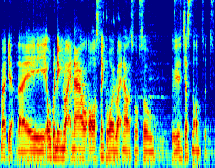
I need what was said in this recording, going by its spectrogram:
But yeah, like opening right now or snake oil right now is also it's just nonsense.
